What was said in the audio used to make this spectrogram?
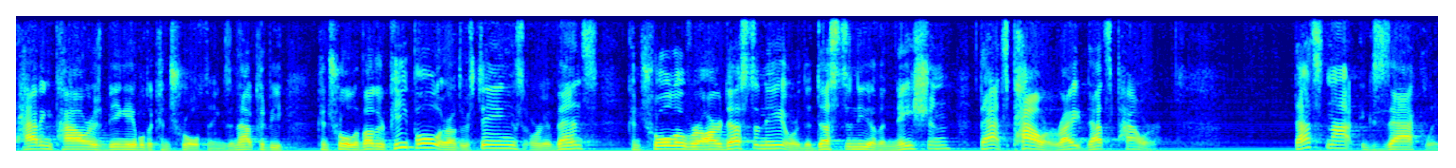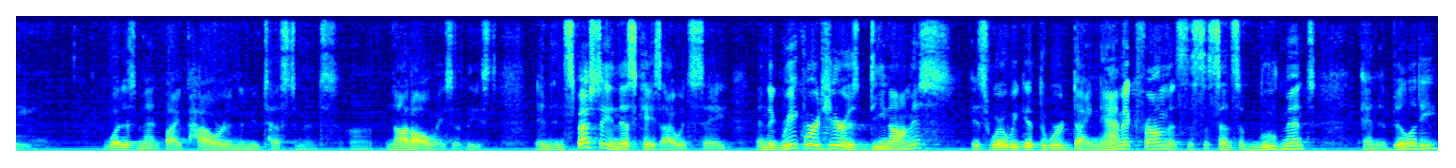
having power as being able to control things. And that could be control of other people or other things or events, control over our destiny or the destiny of a nation. That's power, right? That's power. That's not exactly what is meant by power in the New Testament. Uh, not always, at least. And especially in this case, I would say. And the Greek word here is dynamis. It's where we get the word dynamic from. It's just a sense of movement and ability.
